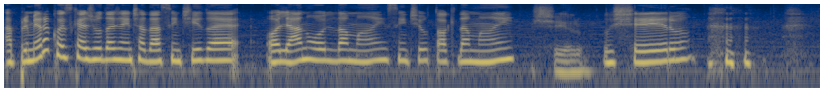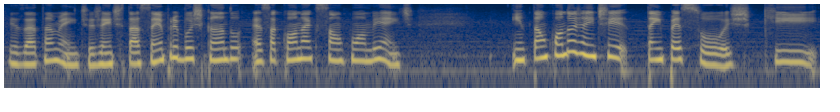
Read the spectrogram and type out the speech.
a primeira coisa que ajuda a gente a dar sentido é olhar no olho da mãe, sentir o toque da mãe. O cheiro. O cheiro. Exatamente. A gente está sempre buscando essa conexão com o ambiente. Então, quando a gente tem pessoas que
